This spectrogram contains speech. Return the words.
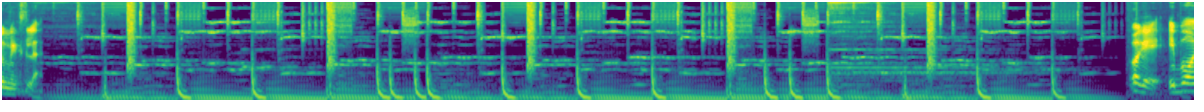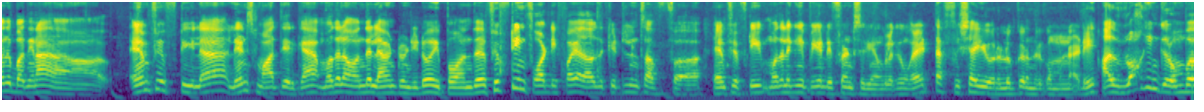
லூமிக்ஸில் ஓகே இப்போ வந்து பார்த்தீங்கன்னா எம் ஃபிஃப்டியில் லென்ஸ் மாற்றிருக்கேன் முதல்ல வந்து லெவன் டுவெண்ட்டி டூ இப்போ வந்து ஃபிஃப்டீன் ஃபார்ட்டி ஃபைவ் அதாவது kit lens of M fifty முதலுக்கு இப்போ டிஃப்ரென்ஸ் இருக்கு உங்களுக்கு. லைட்டாக ஃபிஷ் ஆகி ஒரு லுக் இருந்திருக்கும் முன்னாடி. அது vlogging-க்கு ரொம்ப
